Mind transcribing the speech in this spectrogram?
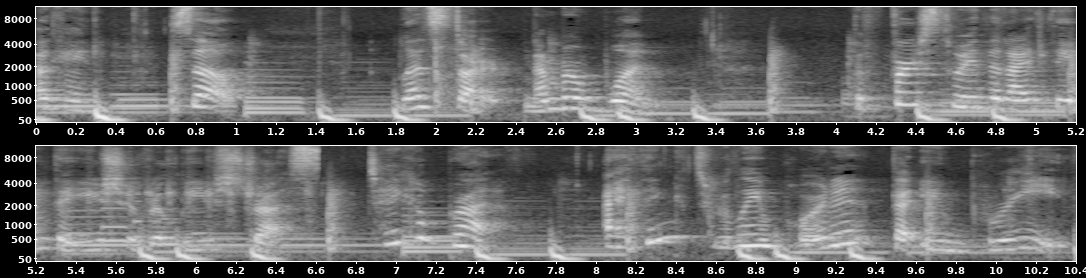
Okay so Let's start. Number one, the first way that I think that you should relieve stress, take a breath. I think it's really important that you breathe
